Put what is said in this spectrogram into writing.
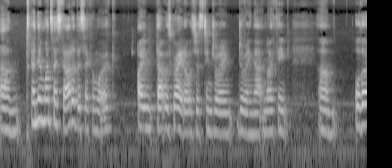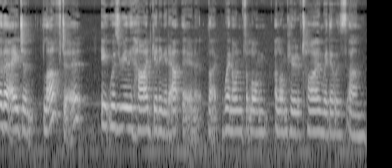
um, and then once I started the second work I that was great. I was just enjoying doing that, and I think um, although the agent loved it, it was really hard getting it out there, and it like went on for long a long period of time where there was. Um,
